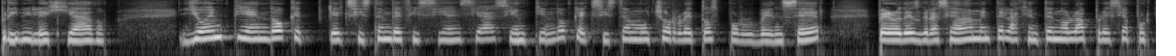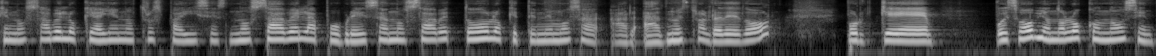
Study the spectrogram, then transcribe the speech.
privilegiado. Yo entiendo que, existen deficiencias y entiendo que existen muchos retos por vencer, pero desgraciadamente la gente no lo aprecia porque no sabe lo que hay en otros países, no sabe la pobreza, no sabe todo lo que tenemos a, nuestro alrededor, porque, pues obvio, no lo conocen.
